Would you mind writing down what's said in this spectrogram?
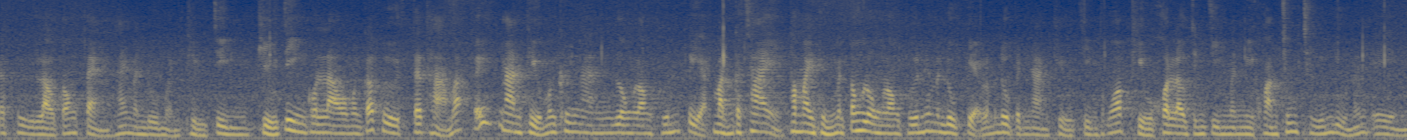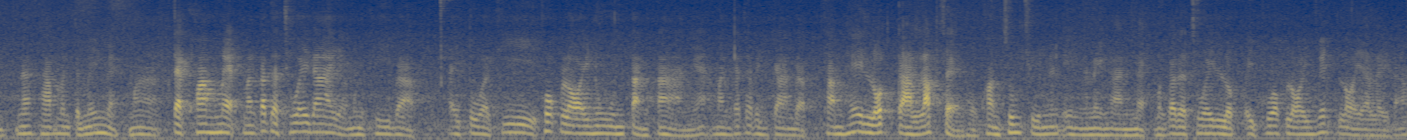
ก็คือเราต้องแต่งให้มันดูเหมือนผิวจริง ผิวจริงคนเรามันก็คือจะถามว่าเอ้ยงานผิวมันคืองานลงรองพื้นเปียกมันก็ใช่ทำไมถึงมันต้องลงรองพื้นให้มันดูเปียกแล้วมันดูเป็นงานผิวจริง เพราะว่าผิวคนเราจริง ๆ มันมีความชุ่มชื้นอยู่นั่นเองนะครับมันจะไม่แมทมาก แต่ความแมทมันก็จะช่วยได้อย่างบางทีแบบ ไอตัวที่พวกรอยนูนต่างๆเนี้ยมันก็จะเป็นการแบบทำให้ลดการรับแสงของความชุ่มชื้นนั่นเองในงานแมทมันก็จะช่วยลบไอพวกรอยเม็ดรอยอะไรได้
